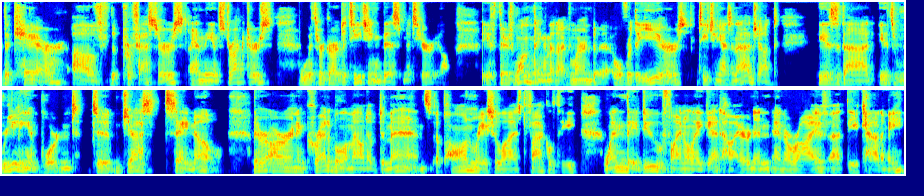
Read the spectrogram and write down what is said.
the care of the professors and the instructors with regard to teaching this material. If there's one thing that I've learned over the years teaching as an adjunct is that it's really important to just say no. There are an incredible amount of demands upon racialized faculty when they do finally get hired and, and arrive at the academy.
